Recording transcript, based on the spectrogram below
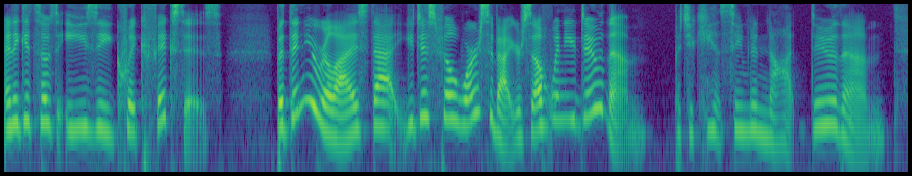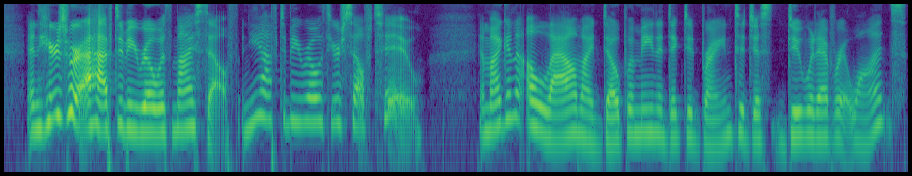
and it gets those easy, quick fixes. But then you realize that you just feel worse about yourself when you do them, but you can't seem to not do them. And here's where I have to be real with myself, and you have to be real with yourself too. Am I going to allow my dopamine addicted brain to just do whatever it wants?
